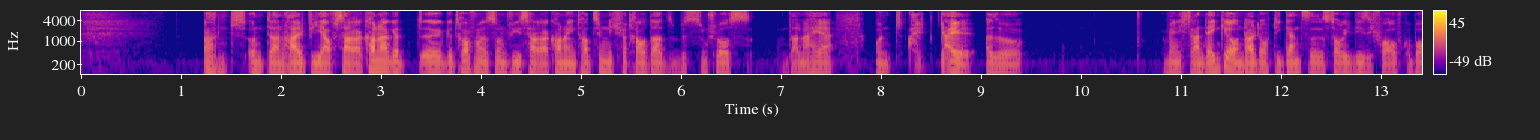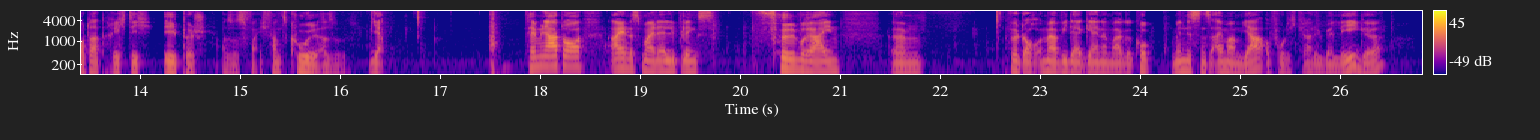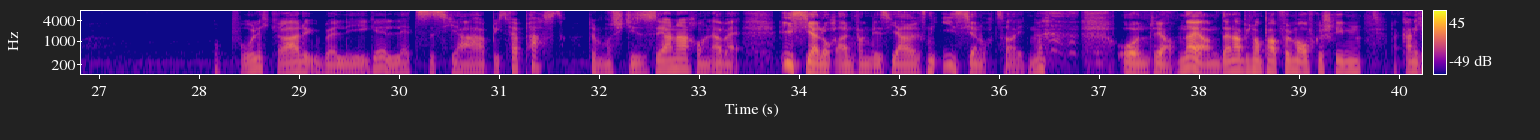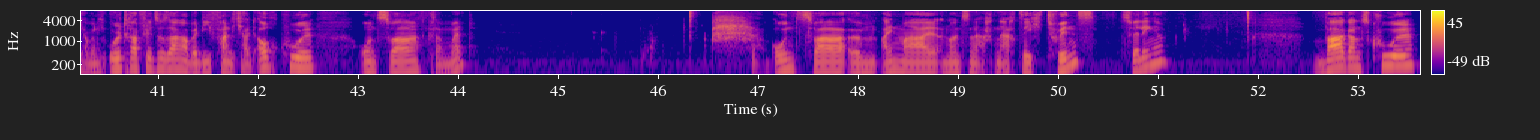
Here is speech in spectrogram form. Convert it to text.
und, und dann halt, wie er auf Sarah Connor get, äh, getroffen ist und wie Sarah Connor ihn trotzdem nicht vertraut hat bis zum Schluss, dann nachher. Und halt geil. Also, wenn ich dran denke und halt auch die ganze Story, die sich vorher aufgebaut hat, richtig episch. Also, es, ich fand's cool. Also, ja. Terminator, eines meiner Lieblingsfilmreihen. Ähm, wird auch immer wieder gerne mal geguckt. Mindestens einmal im Jahr, obwohl ich gerade überlege, obwohl ich gerade überlege, letztes Jahr habe ich es verpasst. Dann muss ich dieses Jahr nachholen. Aber ist ja noch Anfang des Jahres, ne? ist ja noch Zeit. Ne? Und ja, naja, dann habe ich noch ein paar Filme aufgeschrieben. Da kann ich aber nicht ultra viel zu sagen, aber die fand ich halt auch cool. Und zwar, kleinen Moment. Und zwar ähm, einmal 1988 Twins, Zwillinge. War ganz cool.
